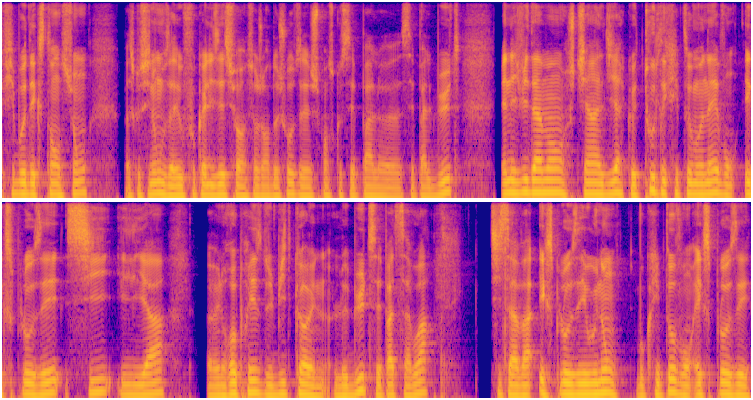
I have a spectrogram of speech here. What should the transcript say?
fibos d'extension parce que sinon vous allez vous focaliser sur ce genre de choses et je pense que c'est pas pas le but. Bien évidemment, je tiens à dire que toutes les crypto-monnaies vont exploser si y a euh, une reprise du Bitcoin. Le but c'est pas de savoir si ça va exploser ou non. Vos cryptos vont exploser.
